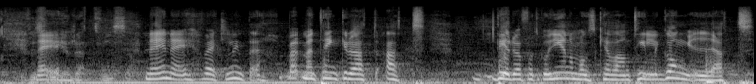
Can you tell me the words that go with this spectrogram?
det finns Nej. ingen rättvisa. Nej, nej, verkligen inte. Men, men tänker du att, att det du har fått gå igenom också kan vara en tillgång i att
